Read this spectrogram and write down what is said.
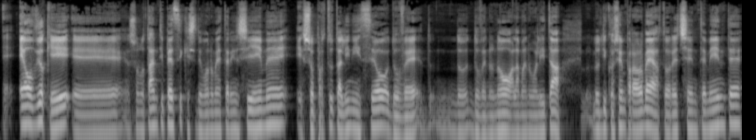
è ovvio che eh, sono tanti pezzi che si devono mettere insieme e soprattutto all'inizio dove, do, dove non ho la manualità. Lo dico sempre a Roberto, recentemente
